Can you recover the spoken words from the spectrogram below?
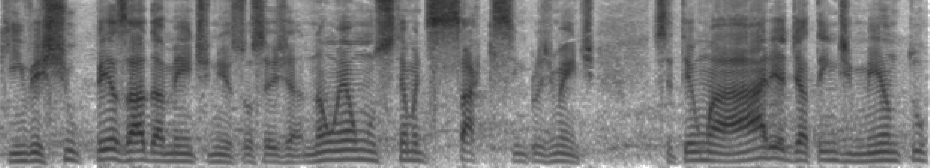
que investiu pesadamente nisso, ou seja, não é um sistema de saque simplesmente. Você tem uma área de atendimento,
